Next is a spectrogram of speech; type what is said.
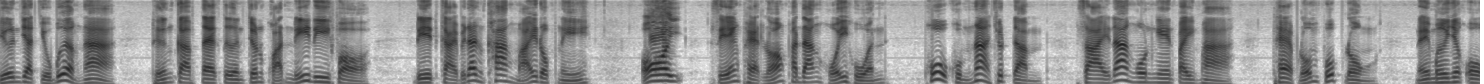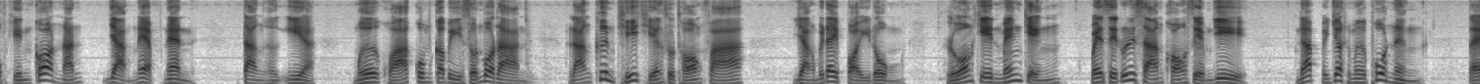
ยืนหยัดอยู่เบื้องหน้า ถึงกับแตกตื่นจนขวัญหนีดีฟอดีดไก่ไปด้านข้างหมายหลบหนีโอ้ย เสียงแผดร้องพดังโหยหวน ผู้คุมหน้าชุดดำสายร่างงนเงินไปมา แทบล้มฟุบลง ในมือยังโอบหินก้อนนั้นอย่างแนบแน่น ตั้งหึงเอีย มือขวากุมกระบี่สนโบราณ หลังขึ้นชี้เฉียงสู่ท้องฟ้า ยังไม่ได้ปล่อยลง หลวงจีนเม้งเจ๋ง เป็นศิษย์รุ่นที่สามของเสียมยี่ นับเป็นยอดมือผู้หนึ่ง แต่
